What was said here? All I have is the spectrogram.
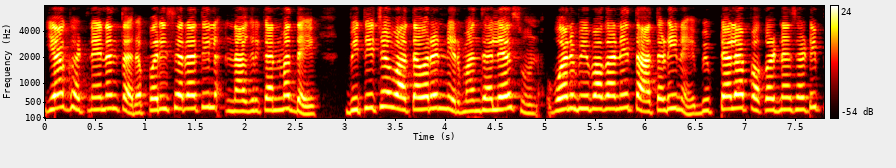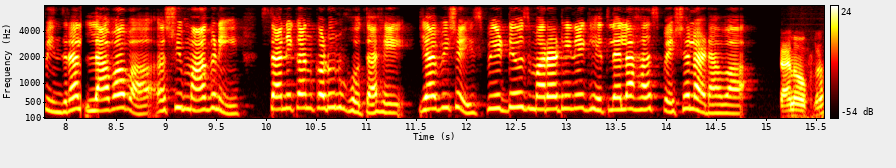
या घटनेनंतर परिसरातील नागरिकांमध्ये भीतीचे वातावरण निर्माण झाले असून वन विभागाने तातडीने बिबट्याला पकडण्यासाठी पिंजरा लावावा अशी मागणी स्थानिकांकडून होत आहे. याविषयी स्पीड न्यूज मराठीने घेतलेला हा स्पेशल आढावा. काय नाव आपलं?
